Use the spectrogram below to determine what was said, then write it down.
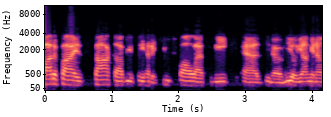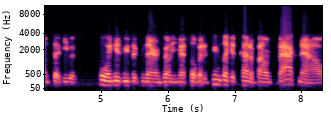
Spotify's stock obviously had a huge fall last week as, you know, Neil Young announced that he was pulling his music from there and Joni Mitchell, but it seems like it's kind of bounced back now.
